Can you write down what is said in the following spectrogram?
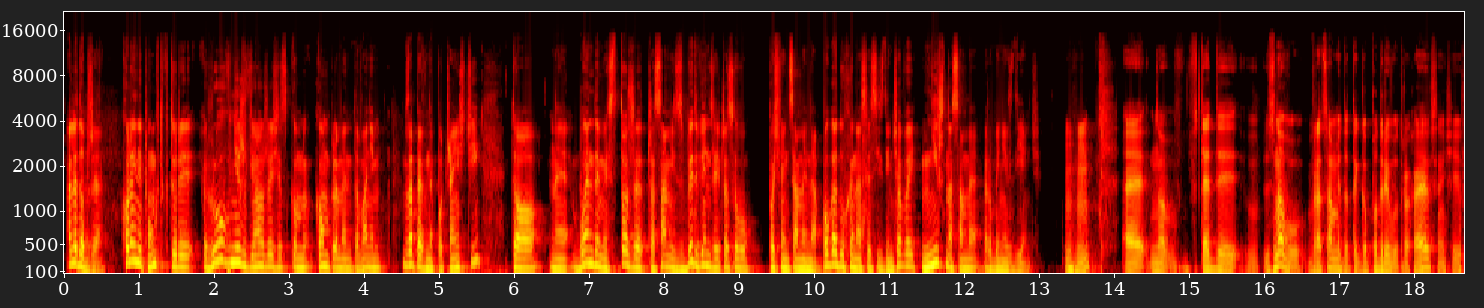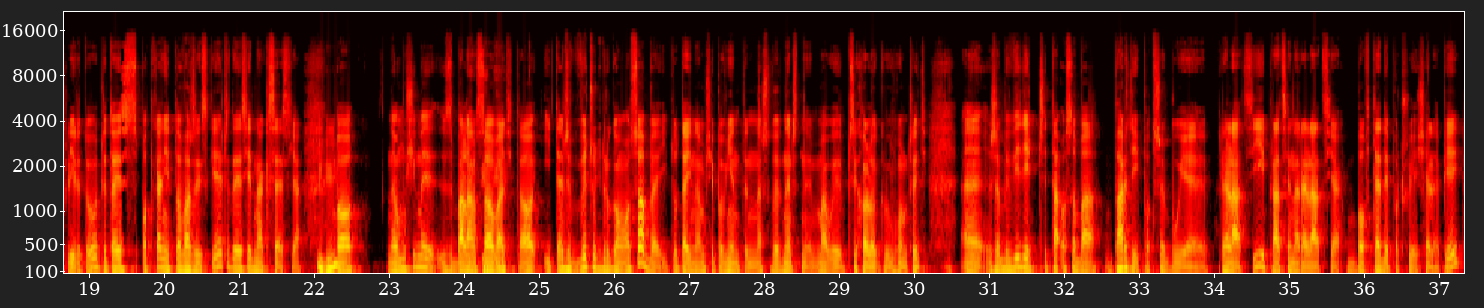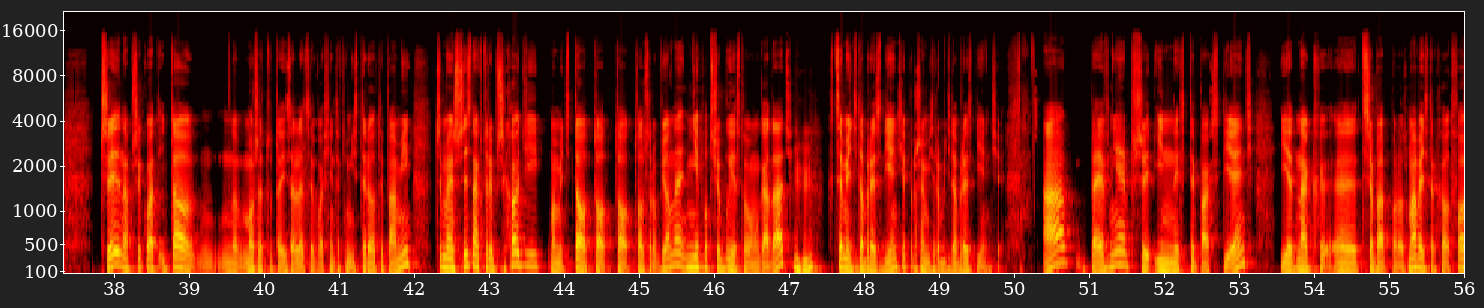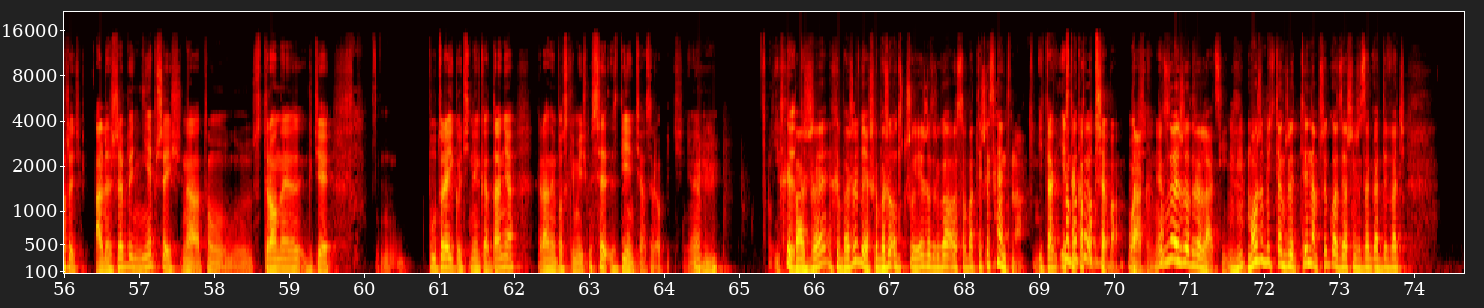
Ale dobrze. Kolejny punkt, który również wiąże się z kom- komplementowaniem, zapewne po części, to e, błędem jest to, że czasami zbyt więcej czasu poświęcamy na pogaduchy na sesji zdjęciowej niż na same robienie zdjęć. Mhm. E, No wtedy znowu wracamy do tego podrywu trochę, w sensie flirtu. Czy to jest spotkanie towarzyskie, czy to jest jednak sesja? Bo no, musimy zbalansować to i też wyczuć drugą osobę. I tutaj nam się powinien ten nasz wewnętrzny mały psycholog włączyć, e, żeby wiedzieć, czy ta osoba bardziej potrzebuje relacji i pracy na relacjach, bo wtedy poczuje się lepiej. Czy na przykład, i to no, może tutaj zalecę właśnie takimi stereotypami, czy mężczyzna, który przychodzi, ma mieć to, to, to, to zrobione, nie potrzebuje z tobą gadać, chce mieć dobre zdjęcie, proszę mi zrobić dobre zdjęcie. A pewnie przy innych typach zdjęć jednak e, trzeba porozmawiać, trochę otworzyć, ale żeby nie przejść na tą stronę, gdzie półtorej godziny gadania, rany boskie mieliśmy zdjęcia zrobić, nie? I Chyba, że, chyba, że wiesz, chyba, że odczujesz, że druga osoba też jest chętna. I tak, jest No taka to- potrzeba właśnie, tak, nie? to zależy od relacji. Może być tak, że ty na przykład zaczniesz zagadywać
